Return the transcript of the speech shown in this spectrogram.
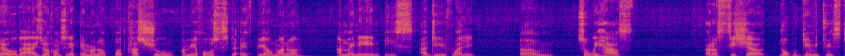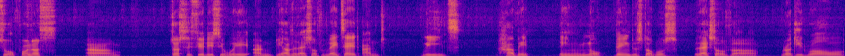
Hello, guys. Welcome to the FPL Manual podcast show. I'm your host, the FPL Manual, and my name is Adi Wale. Um, so we have an official double game week 22 upon us. Um, just a few days away, and we have the likes of United and Leeds having in you know playing those doubles. The likes of uh, Rodrigo,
